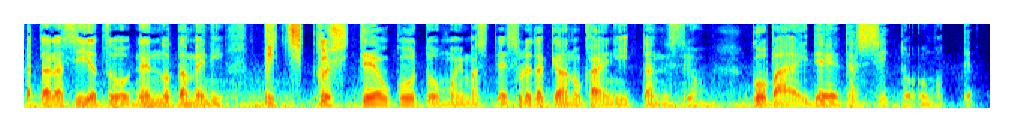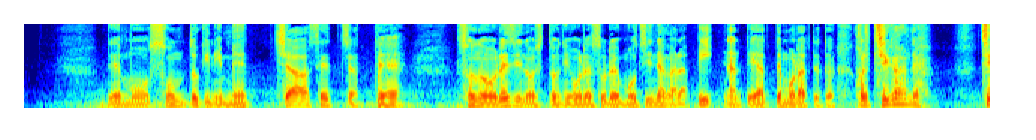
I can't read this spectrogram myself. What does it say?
新しいやつを念のために備蓄しておこうと思いまして、それだけあの買いに行ったんですよ。5倍でだしと思って。で、もうその時にめっちゃ焦っちゃって、そのレジの人に俺それ持ちながらピッなんてやってもらってて、これ違うんだよ違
